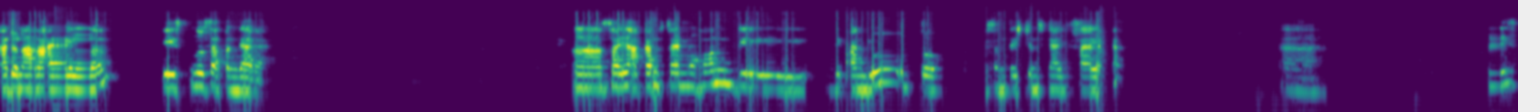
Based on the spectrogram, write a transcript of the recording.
Adonara Island, East Nusa Tenggara. Uh, saya akan saya mohon di, dipandu untuk presentation saya. Uh, please,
